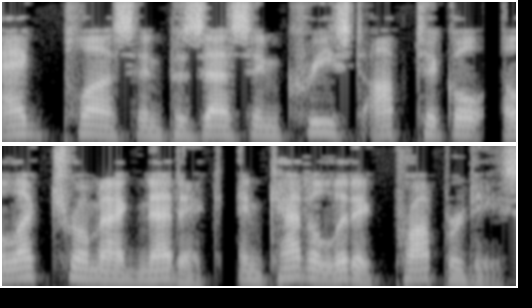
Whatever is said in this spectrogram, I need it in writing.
Ag+, and possess increased optical, electromagnetic, and catalytic properties.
